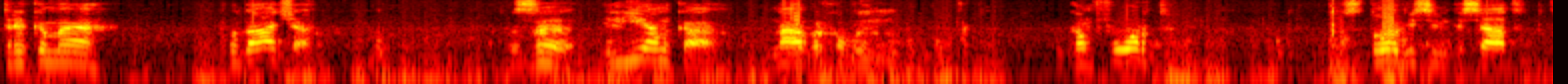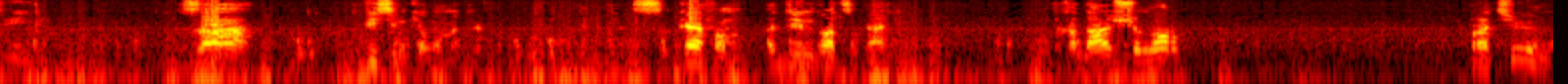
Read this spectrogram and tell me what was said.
3 км подача з Ільєнка на верховину. Комфорт 182 за 8 кілометрів з кефом 1,25. Гадаю, що норм. Працюємо.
